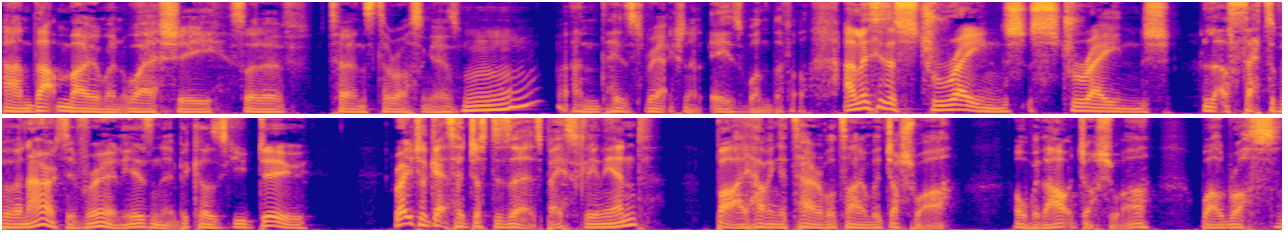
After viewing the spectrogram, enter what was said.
And that moment where she sort of turns to Ross and goes, hmm? and his reaction is wonderful. And this is a strange, strange little setup of a narrative, really, isn't it? Because you do. Rachel gets her just desserts, basically, in the end, by having a terrible time with Joshua, or without Joshua, while Ross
